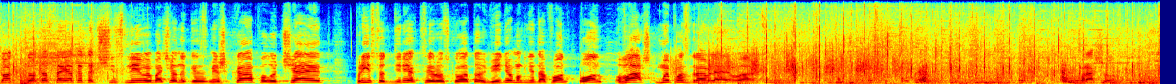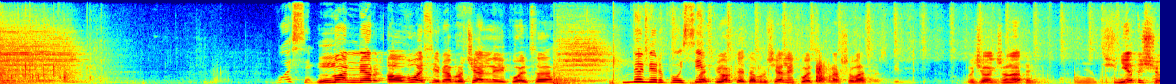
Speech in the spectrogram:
Тот, кто достает этот счастливый бочонок из мешка, получает приз от дирекции русского лото. Видеомагнитофон, он ваш. Мы поздравляем вас. Прошу. Восемь. Номер 8 обручальные кольца. Номер 8. Восьмерка это обручальные кольца. Прошу вас. Вы человек женатый? Нет. Нет еще?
